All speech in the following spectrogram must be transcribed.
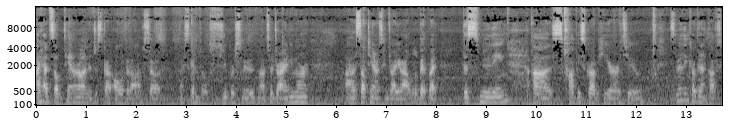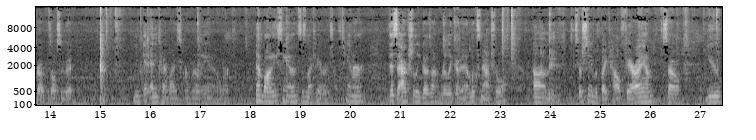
I had self tanner on and just got all of it off, so my skin feels super smooth, not so dry anymore. Uh, self tanners can dry you out a little bit, but this smoothing, uh, this coffee scrub here too. Smoothing coconut coffee scrub is also good. You can get any kind of body scrub really and it'll work. And Bondi Sands is my favorite self tanner. This actually goes on really good and it looks natural, um, especially with like how fair I am. So you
